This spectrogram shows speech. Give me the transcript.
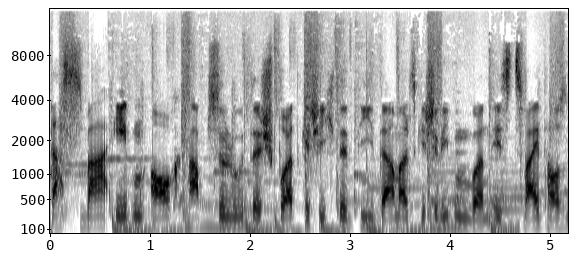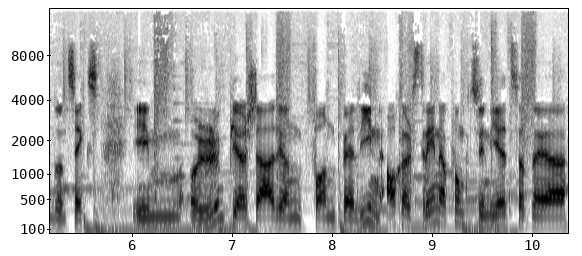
das war eben auch absolute Sportgeschichte, die damals geschrieben worden ist, 2006 im Olympiastadion von Berlin. Auch als Trainer funktioniert, das hat er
